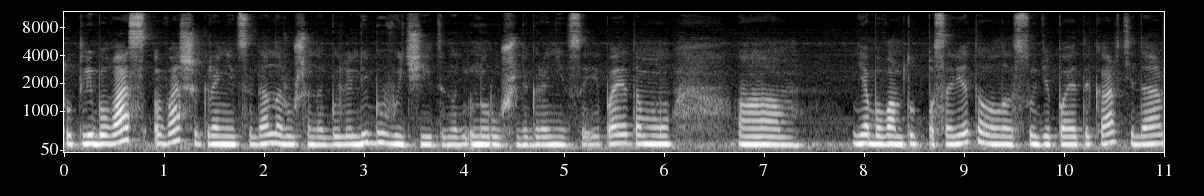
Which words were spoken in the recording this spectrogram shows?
Тут либо вас, ваши границы, да, нарушены были, либо вы чьи-то нарушили границы. И поэтому я бы вам тут посоветовала, судя по этой карте, да,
